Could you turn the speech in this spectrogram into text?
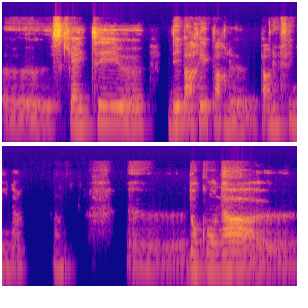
euh, ce qui a été euh, démarré par le, par le féminin. hein. Euh, donc on a euh,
